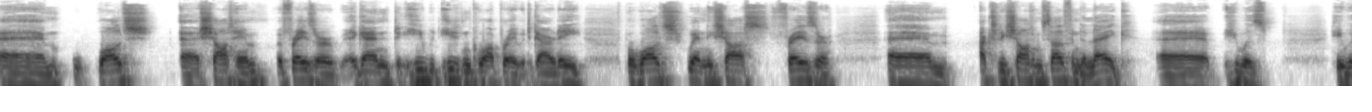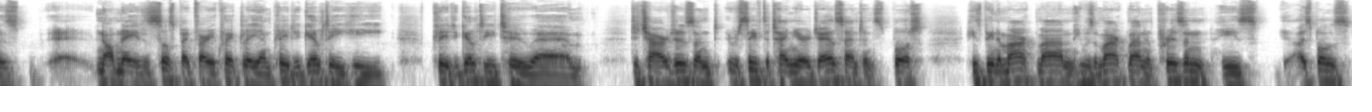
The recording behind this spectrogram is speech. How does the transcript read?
Um, Walsh uh, shot him. Fraser, again, he, he didn't cooperate with the Gardaí. But Walsh, when he shot Fraser, um, actually shot himself in the leg uh, he was he was uh, nominated as suspect very quickly and pleaded guilty. He pleaded guilty to um, to charges and received a ten year jail sentence. But he's been a marked man. He was a marked man in prison. He's I suppose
